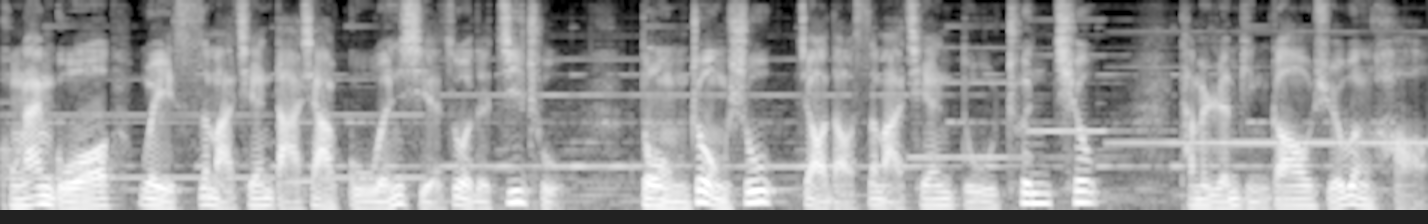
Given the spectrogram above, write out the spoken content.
孔安国为司马迁打下古文写作的基础，董仲舒教导司马迁读《春秋》。他们人品高，学问好，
